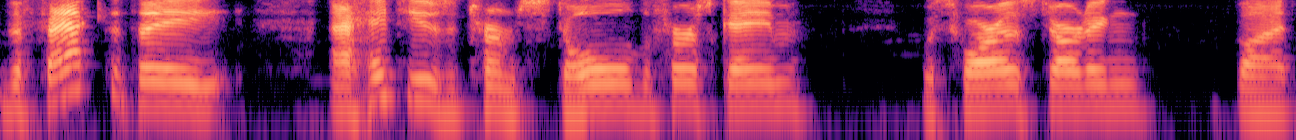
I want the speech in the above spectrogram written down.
the fact that they I hate to use the term stole the first game with Suarez starting, but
